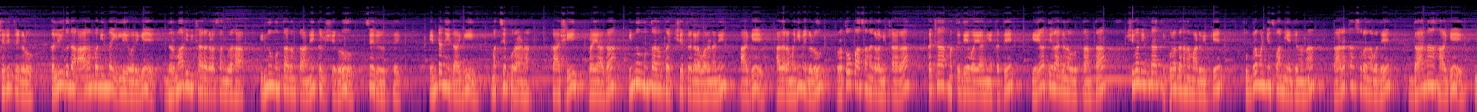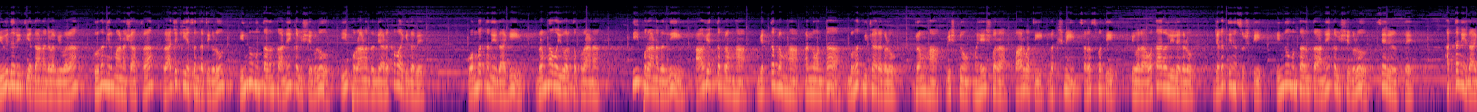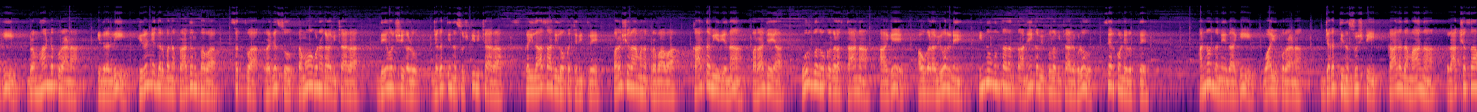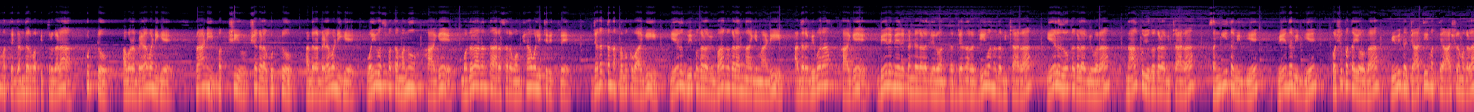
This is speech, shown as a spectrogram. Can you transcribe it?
ಚರಿತ್ರೆಗಳು, ಕಲಿಯುಗದ ಆರಂಭದಿಂದ ಇಲ್ಲಿಯವರೆಗೆ ಧರ್ಮಾದಿ ವಿಚಾರಗಳ ಸಂಗ್ರಹ, ಇನ್ನೂ ಮುಂತಾದಂಥ ಅನೇಕ ವಿಷಯಗಳು ಸೇರಿರುತ್ತೆ. ಎಂಟನೇದಾಗಿ ಮತ್ಸ್ಯಪುರಾಣ. ಕಾಶಿ, ಪ್ರಯಾಗ, ಇನ್ನೂ ಮುಂತಾದಂಥ ಕ್ಷೇತ್ರಗಳ ವರ್ಣನೆ, ಹಾಗೆ ಅದರ ಮಹಿಮೆಗಳು ವ್ರತೋಪಾಸನಗಳ ವಿಚಾರ, ಕಚ ಮತ್ತು ದೇವಯಾನಿಯ ಕತೆ, ಯಯಾತಿರಾಜನ ವೃತ್ತಾಂತ, ಶಿವನಿಂದ ತ್ರಿಪುರದಹನ ಮಾಡುವಿಕೆ, ಸುಬ್ರಹ್ಮಣ್ಯ ಸ್ವಾಮಿಯ ಜನನ ತಾರಕಾಸುರನ ವಧೆ ದಾನ ಹಾಗೆ ವಿವಿಧ ರೀತಿಯ ದಾನಗಳ ವಿವರ, ಗೃಹ ನಿರ್ಮಾಣ ಶಾಸ್ತ್ರ, ರಾಜಕೀಯ ಸಂಗತಿಗಳು, ಇನ್ನೂ ಮುಂತಾದಂಥ ಅನೇಕ ವಿಷಯಗಳು ಈ ಪುರಾಣದಲ್ಲಿ ಅಡಕವಾಗಿದ್ದಾವೆ. ಒಂಬತ್ತನೆಯದಾಗಿ ಬ್ರಹ್ಮವೈವರ್ತ ಪುರಾಣ. ಈ ಪುರಾಣದಲ್ಲಿ ಅವ್ಯಕ್ತ ಬ್ರಹ್ಮ, ವ್ಯಕ್ತ ಬ್ರಹ್ಮ ಅನ್ನುವಂಥ ಬೃಹತ್ ವಿಚಾರಗಳು. ಬ್ರಹ್ಮ, ವಿಷ್ಣು, ಮಹೇಶ್ವರ, ಪಾರ್ವತಿ, ಲಕ್ಷ್ಮಿ, ಸರಸ್ವತಿ ಇವರ ಅವತಾರ ಲೀಲೆಗಳು, ಜಗತ್ತಿನ ಸೃಷ್ಟಿ, ಇನ್ನೂ ಮುಂತಾದಂಥ ಅನೇಕ ವಿಷಯಗಳು ಸೇರಿರುತ್ತೆ. ಹತ್ತನೆಯದಾಗಿ ಬ್ರಹ್ಮಾಂಡ ಪುರಾಣ. ಇದರಲ್ಲಿ ಹಿರಣ್ಯಗರ್ಭನ ಪ್ರಾದುರ್ಭವ, ಸತ್ವ, ರಜಸ್ಸು, ತಮೋಗುಣಗಳ ವಿಚಾರ ದೇವರ್ಷಿಗಳು ಜಗತ್ತಿನ ಸೃಷ್ಟಿ ವಿಚಾರ, ಕೈಲಾಸಾದಿ ಲೋಕ ಚರಿತ್ರೆ, ಪರಶುರಾಮನ ಪ್ರಭಾವ, ಕಾರ್ತವೀರ್ಯನ ಪರಾಜಯ ಊರ್ಧ್ವಲೋಕಗಳ ಸ್ಥಾನ, ಹಾಗೆ ಅವುಗಳ ವಿವರಣೆ ಇನ್ನೂ ಮುಂತಾದಂಥ ಅನೇಕ ವಿಪುಲ ವಿಚಾರಗಳು ಸೇರ್ಕೊಂಡಿರುತ್ತೆ. ಹನ್ನೊಂದನೆಯದಾಗಿ ವಾಯುಪುರಾಣ. ಜಗತ್ತಿನ ಸೃಷ್ಟಿ, ಕಾಲದ ಮಾನ, ರಾಕ್ಷಸ ಮತ್ತು ಗಂಧರ್ವ ಪಿತೃಗಳ ಹುಟ್ಟು, ಅವರ ಬೆಳವಣಿಗೆ ಪ್ರಾಣಿ, ಪಕ್ಷಿ, ವೃಕ್ಷಗಳ ಹುಟ್ಟು, ಅದರ ಬೆಳವಣಿಗೆ, ವೈವಸ್ವತ ಮನು ಹಾಗೆ ಮೊದಲಾದಂಥ ಅರಸರ ವಂಶಾವಳಿ ಚರಿತ್ರೆ. ಜಗತ್ತನ್ನು ಪ್ರಮುಖವಾಗಿ ಏಳು ದ್ವೀಪಗಳ ವಿಭಾಗಗಳನ್ನಾಗಿ ಮಾಡಿ ಅದರ ವಿವರ ಹಾಗೆ ಬೇರೆ ಬೇರೆ ಖಂಡಗಳಲ್ಲಿರುವಂಥ ಜನರ ಜೀವನದ ವಿಚಾರ, ಏಳು ಲೋಕಗಳ ವಿವರ, ನಾಲ್ಕು ಯುಗಗಳ ವಿಚಾರ, ಸಂಗೀತ ವಿದ್ಯೆ ವೇದವಿದ್ಯೆ ಪಶುಪತ ಯೋಗ, ವಿವಿಧ ಜಾತಿ ಮತ್ತು ಆಶ್ರಮಗಳ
